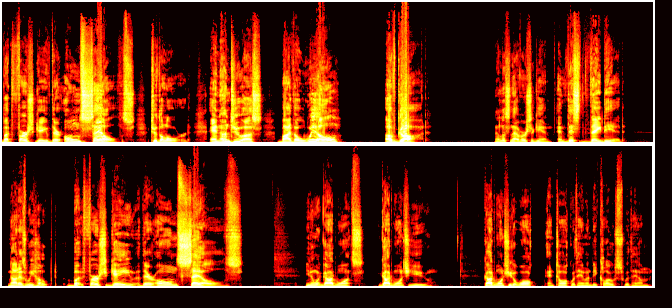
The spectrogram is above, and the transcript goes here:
but first gave their own selves to the Lord, and unto us by the will of God. Now listen to that verse again. And this they did, not as we hoped, but first gave their own selves. You know what God wants? God wants you. God wants you to walk and talk with Him and be close with Him.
